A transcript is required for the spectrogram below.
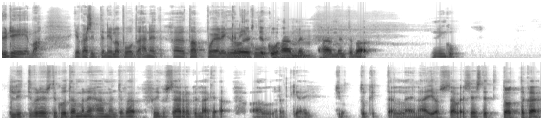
ödeema, joka sitten niin lopulta hänet ö, tappoi. Eli Joo, niin kuin, joku hämmen, mm. hämmentävä, niin kuin, liittyvä just joku tämmöinen hämmentävä niin särkylääkeallergia juttukin tälleen näin jossain vaiheessa. Ja sitten totta kai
